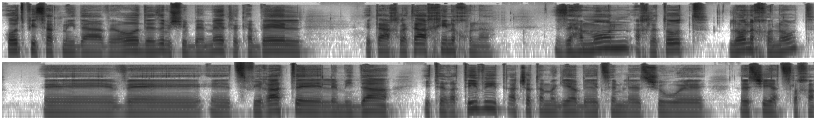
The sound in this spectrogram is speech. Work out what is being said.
עוד פיסת מידע ועוד איזה בשביל באמת לקבל את ההחלטה הכי נכונה. זה המון החלטות לא נכונות אה, וצבירת למידה איטרטיבית עד שאתה מגיע בעצם לאיזשהו לאיזושהי הצלחה.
